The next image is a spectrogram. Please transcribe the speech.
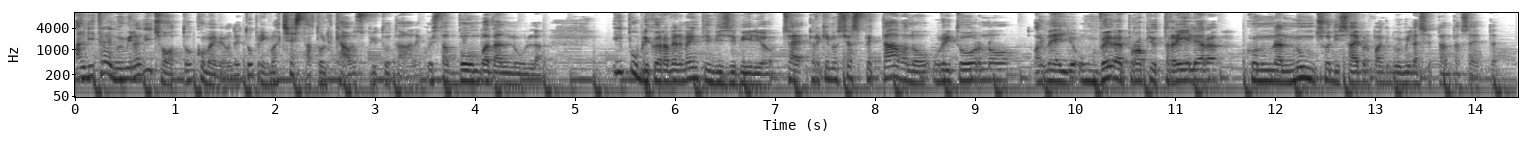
all'E3 2018, come abbiamo detto prima, c'è stato il caos più totale, questa bomba dal nulla. Il pubblico era veramente invisibilio, cioè perché non si aspettavano un ritorno, o meglio, un vero e proprio trailer con un annuncio di Cyberpunk 2077.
